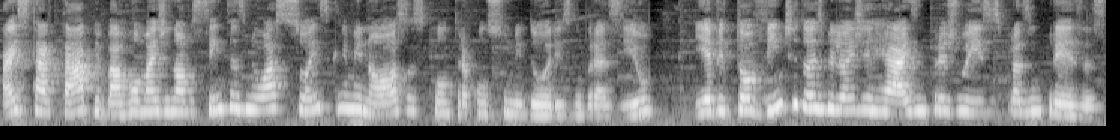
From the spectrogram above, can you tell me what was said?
A startup barrou mais de 900 mil ações criminosas contra consumidores no Brasil e evitou 22 bilhões de reais em prejuízos para as empresas.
